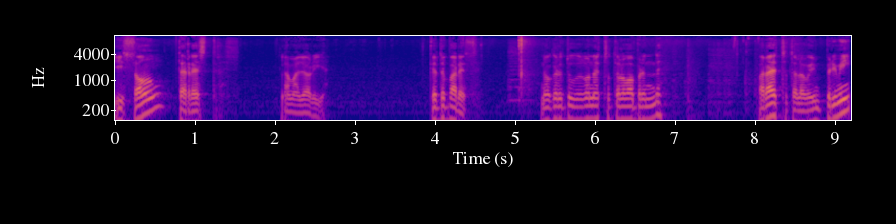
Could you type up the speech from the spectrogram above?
Y son terrestres, la mayoría. ¿Qué te parece? ¿No crees tú que con esto te lo va a aprender? Para esto te lo voy a imprimir.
